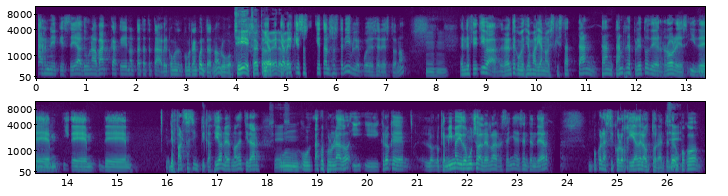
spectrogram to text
carne que sea de una vaca que no ta, ta, ta, ta a ver cómo, cómo te encuentras, ¿no? Luego. Sí, exacto. Y a, ver, a ver, qué, qué, tan sostenible puede ser esto, ¿no? En definitiva, realmente, como decía Mariano, es que está tan, tan, tan repleto de errores y de, y de, de, falsas implicaciones, ¿no? De tirar un, un, lazo por un lado y, creo que lo, lo, que a mí me ayudó mucho al leer la reseña es entender un poco la psicología de la autora, entender un poco,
